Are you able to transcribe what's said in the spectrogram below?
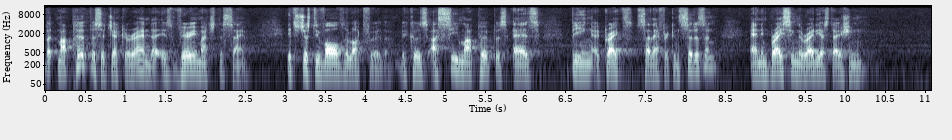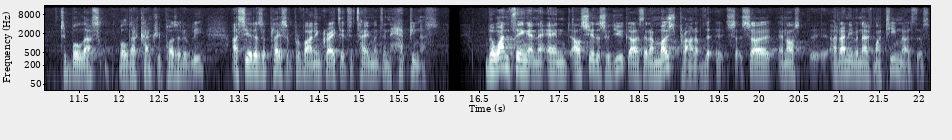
but my purpose at Jacaranda is very much the same. It's just evolved a lot further because I see my purpose as being a great South African citizen and embracing the radio station to build, us, build our country positively. I see it as a place of providing great entertainment and happiness. The one thing, and, and I'll share this with you guys, that I'm most proud of, so, so and I'll, I don't even know if my team knows this,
